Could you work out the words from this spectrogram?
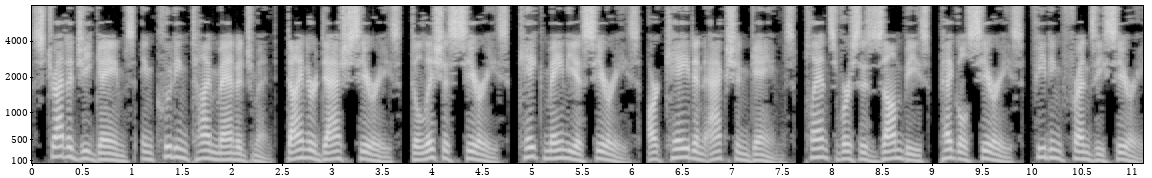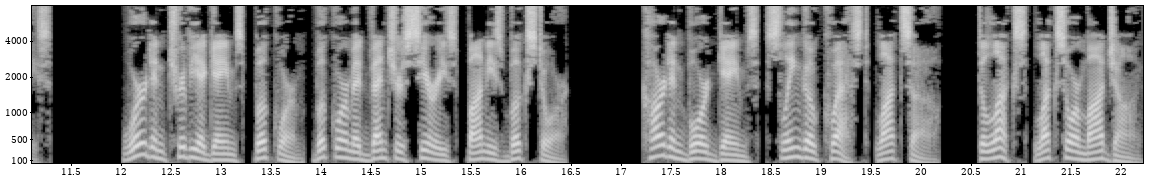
Strategy games including Time Management, Diner Dash series, Delicious series, Cake Mania series, arcade and action games, Plants vs. Zombies, Peggle series, Feeding Frenzy series. Word and trivia games, Bookworm, Bookworm Adventures series, Bonnie's Bookstore. Card and board games, Slingo Quest, Lotso. Deluxe, Luxor Mahjong.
